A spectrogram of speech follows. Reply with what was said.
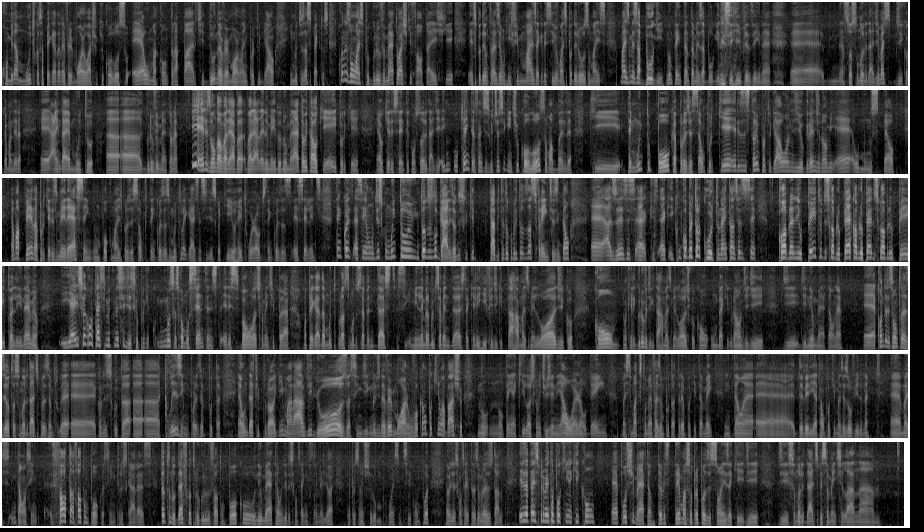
combina muito com essa pegada Nevermore. Eu acho que o Colosso é uma contraparte do Nevermore lá em Portugal em muitos aspectos. Quando eles vão mais pro groove metal, eu acho que falta. Acho que eles poderiam trazer um riff mais agressivo, mais poderoso, mais, mais mesa bug. Não tem tanta mesa bug nesse riff assim, né? É, na sua sonoridade. Mas de qualquer maneira, é, ainda é muito uh, uh, groove metal, né? E eles vão dar uma variada, variada aí no meio do no metal e tá ok, porque é o que eles sentem com sonoridade. E, o que é interessante discutir é o seguinte: o Colosso é uma banda que tem muito pouca projeção, porque eles estão em Portugal, onde o grande nome é o Moonspell. É uma pena porque eles merecem um pouco mais de projeção, porque tem coisas muito legais nesse disco aqui. O Hate Worlds tem coisas excelentes. Tem coisa, assim, é um disco muito em todos os lugares. É um disco que, sabe, tenta cobrir todas as frentes. Então, é, às vezes, é, é, e com cobertor curto, né? Então, às vezes você cobre ali o peito, descobre o pé, cobre o pé, descobre o peito ali, né, meu? E é isso que acontece muito nesse disco, porque em músicas como Sentenced, eles vão, logicamente, para uma pegada muito próxima do Seven Dust. Me lembra muito Seven Dust, aquele riff de guitarra mais melódico, com aquele groove de guitarra mais melódico, com um background de, de, de new metal, né? É, quando eles vão trazer outras sonoridades, por exemplo, é, é, quando a gente escuta a, a Cleasing, por exemplo, puta, é um death prog maravilhoso, assim, digno de Nevermore. Um vocal um pouquinho abaixo, não, não tem aqui, logicamente, o genial Errol Dane, mas o Max Tomé faz um puta trampo aqui também, então é, é deveria estar tá um pouquinho mais resolvido, né? É, mas, então, assim, falta, falta um pouco, assim, pros caras, tanto no death quanto no groove falta um pouco, o new metal é onde eles conseguem fazer melhor, até por ser um estilo um pouco mais simples de compor, é onde eles conseguem trazer o melhor resultado. Eles até experimentam um pouquinho aqui com é, post metal. Então eles têm umas sobreposições aqui de, de sonoridade, especialmente lá na,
